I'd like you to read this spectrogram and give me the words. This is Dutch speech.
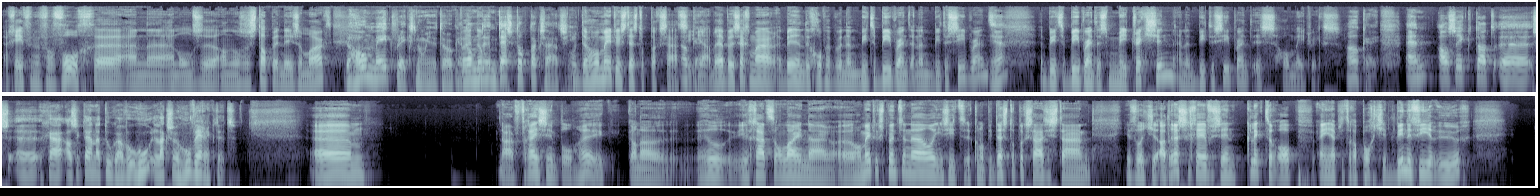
geven we vervolg eh, aan, eh, aan, onze, aan onze stappen in deze markt. De Home Matrix noem je het ook. En dan de, een desktop taxatie. De Home Matrix desktop taxatie. Ja, we hebben zeg maar binnen de groep hebben we een B2B brand en een B2C brand. Ja? Het B2B brand is Matrixion en het B2C brand is Home Matrix. Oké. En als ik dat eh, ga, als ik daar naartoe ga, hoe, hoe, werkt het? Ehm, nou, vrij simpel. Hè? Ik heel, je gaat online naar uh, je ziet een knopje desktop taxatie staan, je vult je adresgegevens in, klikt erop en je hebt het rapportje binnen vier uur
